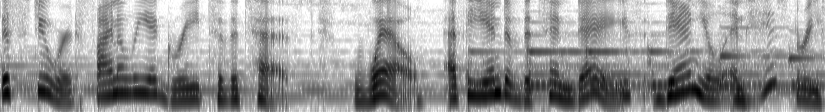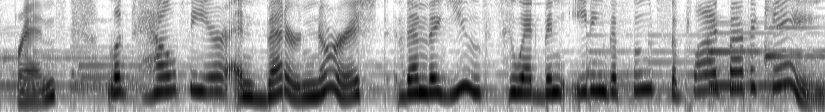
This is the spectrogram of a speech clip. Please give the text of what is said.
The steward finally agreed to the test. Well, at the end of the 10 days, Daniel and his three friends looked healthier and better nourished than the youths who had been eating the food supplied by the king.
